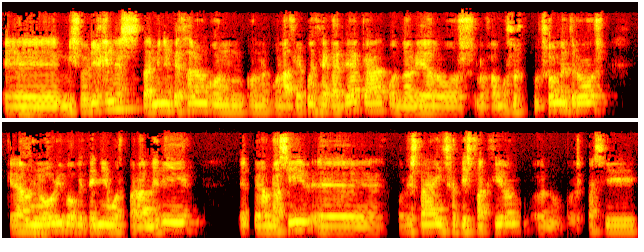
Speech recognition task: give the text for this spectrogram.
Eh, mis orígenes también empezaron con, la frecuencia cardíaca, cuando había los, famosos pulsómetros, que era lo único que teníamos para medir, eh, pero aún así, eh, por esta insatisfacción, bueno, pues casi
